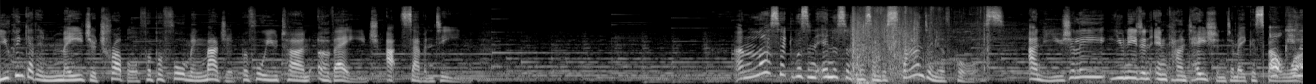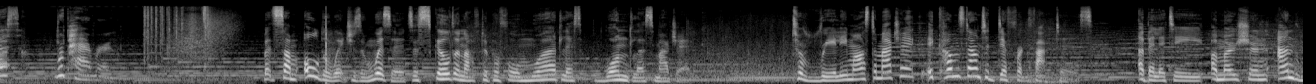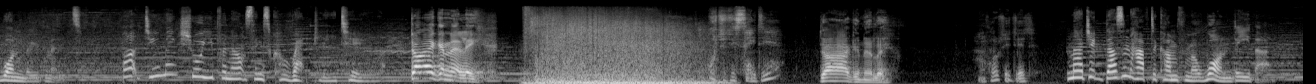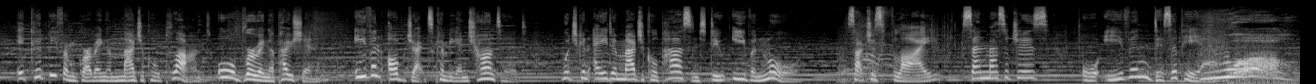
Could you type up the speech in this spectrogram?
you can get in major trouble for performing magic before you turn of age at 17. Unless it was an innocent misunderstanding, of course. And usually, you need an incantation to make a spell Oculus work. Reparo. But some older witches and wizards are skilled enough to perform wordless, wandless magic. To really master magic, it comes down to different factors ability, emotion, and wand movement. But do make sure you pronounce things correctly, too. Diagonally. What did he say, dear? Diagonally. I thought he did. Magic doesn't have to come from a wand either. It could be from growing a magical plant or brewing a potion. Even objects can be enchanted, which can aid a magical person to do even more, such as fly, send messages, or even disappear. Whoa!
